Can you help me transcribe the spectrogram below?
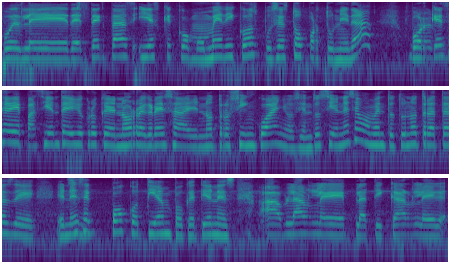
pues le detectas y es que como médicos, pues es tu oportunidad, porque Claro. ese paciente yo creo que no regresa en otros cinco años. Y entonces, si en ese momento tú no tratas de, en ese poco tiempo que tienes, hablarle, platicarle,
